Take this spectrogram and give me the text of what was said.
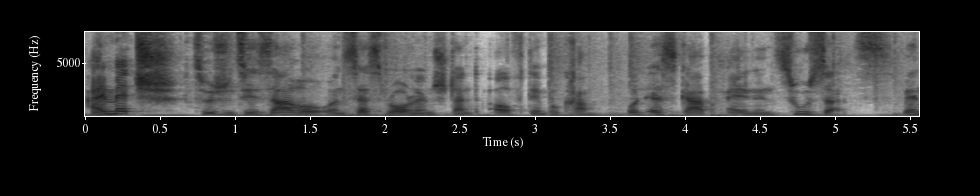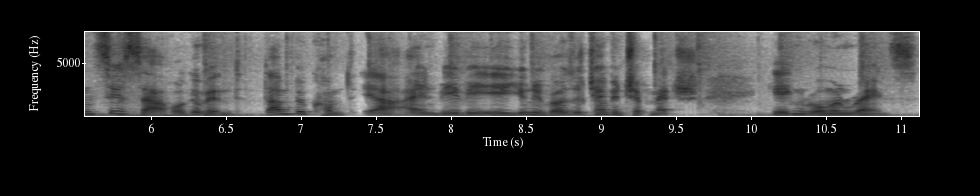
Ein Match zwischen Cesaro und Seth Rollins stand auf dem Programm und es gab einen Zusatz. Wenn Cesaro gewinnt, dann bekommt er ein WWE Universal Championship Match gegen Roman Reigns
